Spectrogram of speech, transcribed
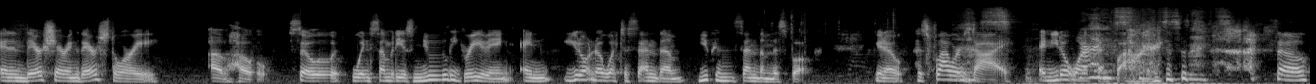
and they're sharing their story of hope so when somebody is newly grieving and you don't know what to send them, you can send them this book. You know, because flowers yes. die, and you don't want right. to send flowers. Right. so,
